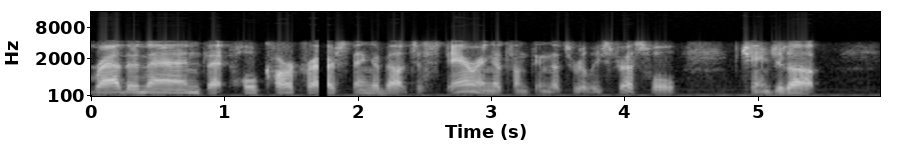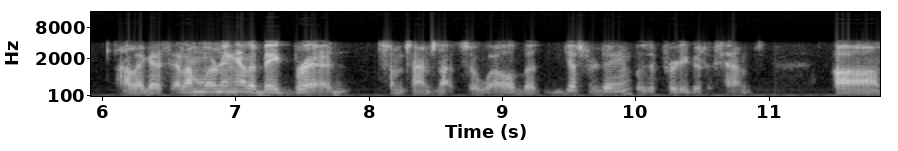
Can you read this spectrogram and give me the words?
rather than that whole car crash thing about just staring at something that's really stressful, change it up. Uh, like I said, I'm learning how to bake bread. Sometimes not so well, but yesterday was a pretty good attempt. Um,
